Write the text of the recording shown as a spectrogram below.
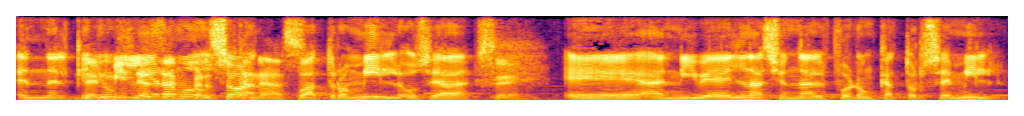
En el que De yo fui miles de éramos personas. cuatro mil, o sea, Sí. eh, a nivel nacional fueron 14 mil.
